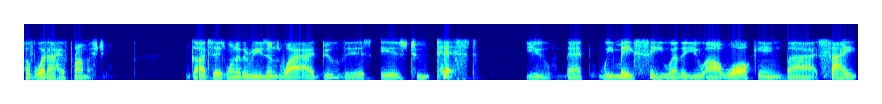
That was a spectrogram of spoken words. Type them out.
of what I have promised you. God says one of the reasons why I do this is to test you, that we may see whether you are walking by sight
